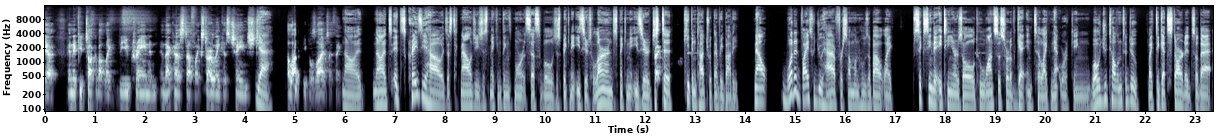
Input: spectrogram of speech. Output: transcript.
yeah. And if you talk about like the Ukraine and, and that kind of stuff, like Starlink has changed yeah, a lot of people's lives, I think. no, it, no, it's it's crazy how just technology is just making things more accessible, just making it easier to learn, just making it easier just to keep in touch with everybody. Now, what advice would you have for someone who's about like 16 to 18 years old who wants to sort of get into like networking? What would you tell them to do, like to get started, so that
